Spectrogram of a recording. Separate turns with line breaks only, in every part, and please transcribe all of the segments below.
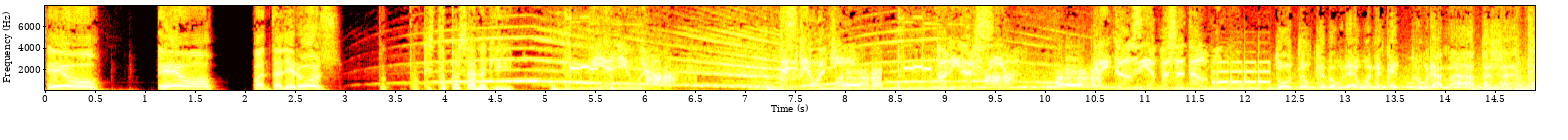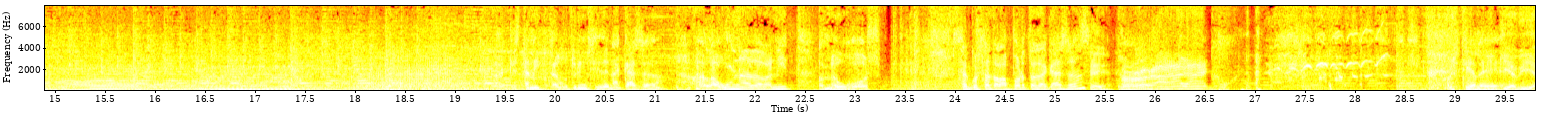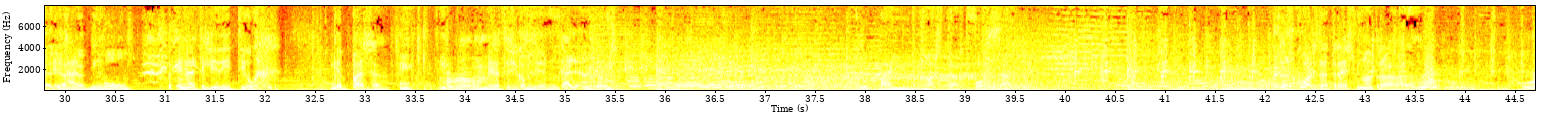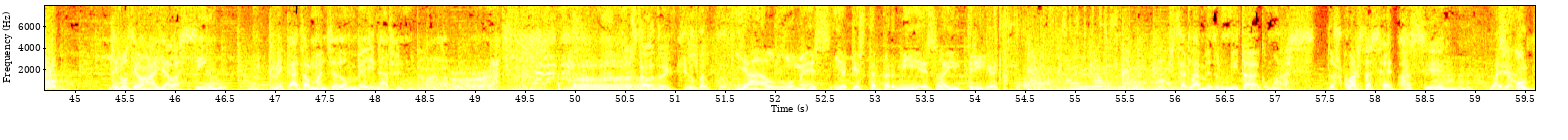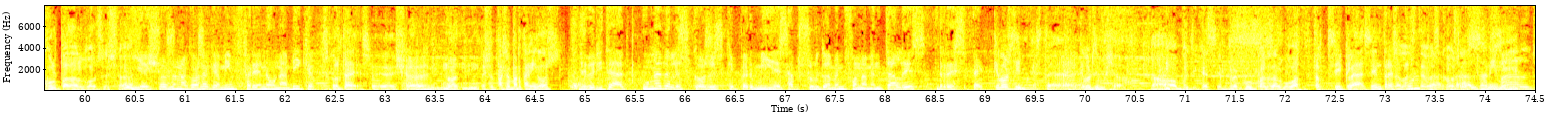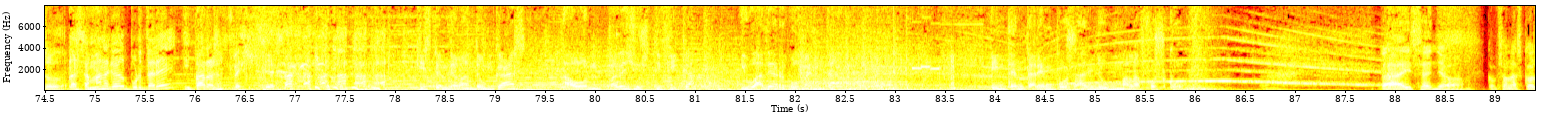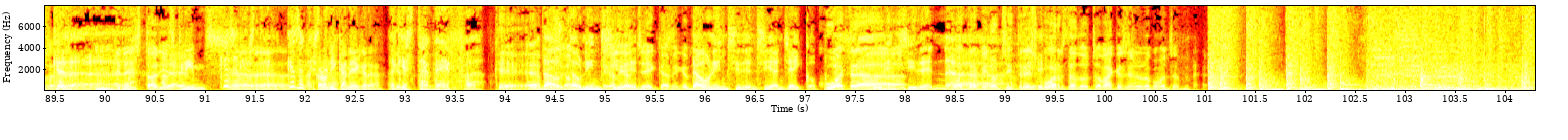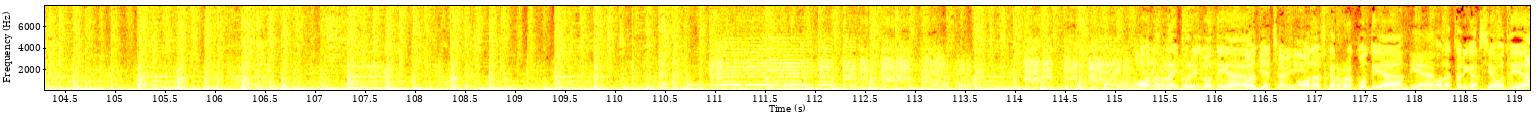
Eo! Eo! Pantalleros! Però, però què està passant aquí?
Via lliure. Esteu aquí. Toni Garcia. Crec que els hi ha passat alguna cosa.
Tot el que veureu en aquest programa ha passat.
Aquesta nit ha hagut un incident a casa. A la una de la nit, el meu gos s'ha acostat a la porta de casa.
Sí.
Hòstia, l'he...
I qui hi havia allà?
He anat, ningú. He anat i li he dit, tio, què et passa? Mirat així com dient, calla.
El pany no ha estat forçat.
Dos quarts de tres, una altra vegada. I l'última vegada, ja a les cinc, m'he quedat al menjador amb ell i anava fent...
No estava tranquil del tot.
Hi ha algo més, i aquesta per mi és la intriga.
Està clar, m'he dormit a com a les dos quarts de set.
Ah, sí? Mm, vaja. Cul culpa del gos, això.
I això és una cosa que a mi em frena una mica.
Escolta, això, això, no, això passa per tenir gos.
De veritat, una de les coses que per mi és absolutament fonamental és respecte.
Què vols dir amb, aquesta... Què vols dir amb això?
No, vull dir que sempre culpes algú altre.
Sí, clar, sempre és
De les
culpa
teves coses.
dels animals. Sí. O...
La setmana que ve el portaré i parles amb ell.
Aquí estem davant d'un cas a on ho ha de justificar i ho ha d'argumentar. Intentarem posar llum a la foscor.
Ai, senyor.
Com són les coses,
Què és,
eh?
eh?
Quina història,
Els
eh?
crims.
Què és aquesta?
Eh,
Què és
La
aquesta?
crònica negra.
Aquesta befa.
Què, eh?
Del-
Això,
D'un
digue-li al
incident.
Jake, a mi que em
D'un
sembla.
incident, sí, en Jacob.
Quatre,
D'un incident... eh,
quatre minuts i tres quarts de dotze, va, que si no, no comencem. Morell, bon dia.
Bon dia, Xavi.
Hola, Òscar Broc, bon dia.
Bon dia.
Hola, Toni Garcia, bon dia.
